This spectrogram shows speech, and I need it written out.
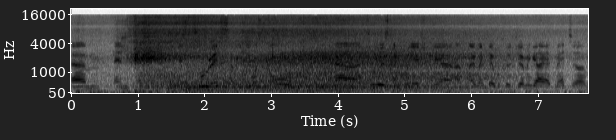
Um, and as, a tourist, I mean, there was no uh, tourist accommodation there. Um, I went there with a German guy I'd met, um,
